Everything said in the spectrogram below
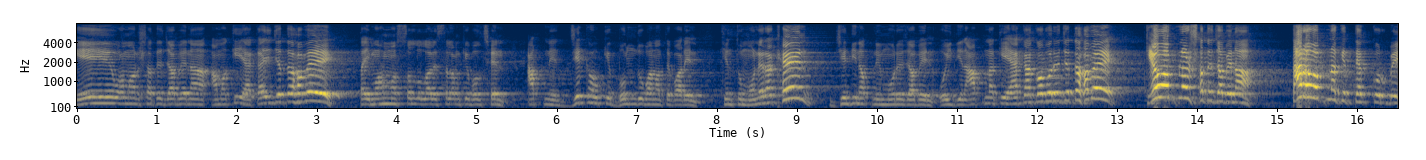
কেউ আমার সাথে যাবে না, আমাকে একাই যেতে হবে। তাই মোহাম্মদ সাল্লা সাল্লামকে বলছেন, আপনি যে কাউকে বন্ধু বানাতে পারেন, কিন্তু মনে রাখেন, যেদিন আপনি মরে যাবেন, ওই দিন আপনাকে একা কবরে যেতে হবে। কেউ আপনার সাথে যাবে না, তারাও আপনাকে ত্যাগ করবে,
